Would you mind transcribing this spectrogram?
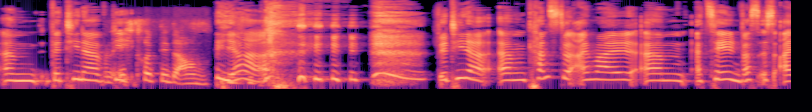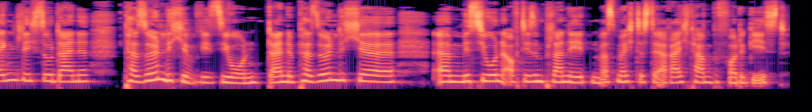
ähm, Bettina, Und ich drück die Daumen. Ja. Bettina, ähm, kannst du einmal ähm, erzählen, was ist eigentlich so deine persönliche Vision, deine persönliche ähm, Mission auf diesem Planeten? Was möchtest du erreicht haben, bevor du gehst?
